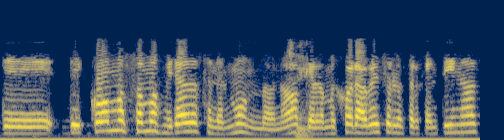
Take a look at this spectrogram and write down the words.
de, de cómo somos mirados en el mundo, ¿no? Que a lo mejor a veces los argentinos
